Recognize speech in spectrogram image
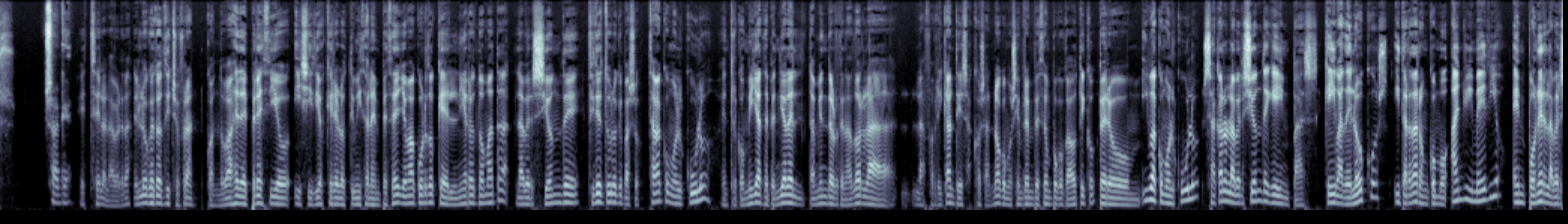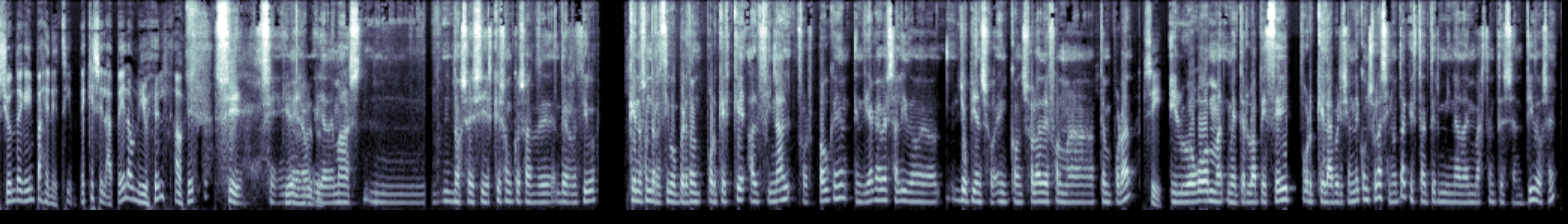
O sea que. Estela, la verdad. Es lo que tú has dicho, Fran. Cuando baje de precio y si Dios quiere lo optimizan en PC, yo me acuerdo que el Nier Automata, la versión de. Fíjate tú lo que pasó. Estaba como el culo, entre comillas, dependía del, también de ordenador, la, la fabricante y esas cosas, ¿no? Como siempre empecé un poco caótico. Pero iba como el culo, sacaron la versión de Game Pass, que iba de locos, y tardaron como año y medio en poner la versión de Game Pass en Steam. Es que se la pela a un nivel a veces. Sí, sí. Y, además, mm, no sé si es que son cosas de recibo que no son de recibo, perdón, porque es que al final Forspoken tendría que haber salido, yo pienso, en consola de forma temporal sí. y luego meterlo a PC porque la versión de consola se nota que está terminada en bastantes sentidos. ¿eh?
